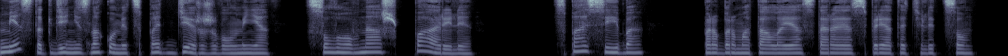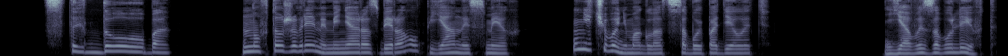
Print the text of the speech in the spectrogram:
Место, где незнакомец поддерживал меня, словно ошпарили. «Спасибо», — пробормотала я, стараясь спрятать лицо. «Стыдоба!» Но в то же время меня разбирал пьяный смех. Ничего не могла с собой поделать. «Я вызову лифт»,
